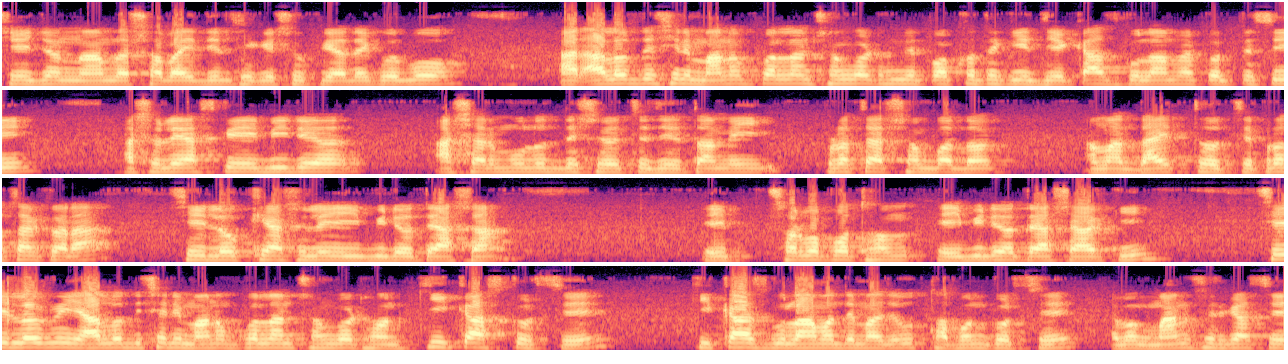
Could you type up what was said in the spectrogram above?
সেই জন্য আমরা সবাই দিল থেকে সুক্রিয়া আদায় করব। আর আলোর দেশের মানব কল্যাণ সংগঠনের পক্ষ থেকে যে কাজগুলো আমরা করতেছি আসলে আজকে এই ভিডিও আসার মূল উদ্দেশ্য হচ্ছে যেহেতু আমি প্রচার সম্পাদক, আমার দায়িত্ব হচ্ছে প্রচার করা, সেই লক্ষ্যে আসলে এই ভিডিওতে আসা। এই সর্বপ্রথম এই ভিডিওতে আসা আর কি। সেই লগ্নেই আলো দিশারি মানব কল্যাণ সংগঠন, কি কাজ করছে, কি কাজগুলো আমাদের মাঝে উত্থাপন করছে এবং মানুষের কাছে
